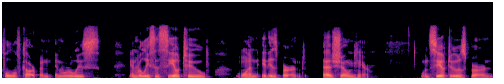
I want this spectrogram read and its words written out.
full of carbon and will release and releases CO2 when it is burned, as shown here. When CO2 is burned,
